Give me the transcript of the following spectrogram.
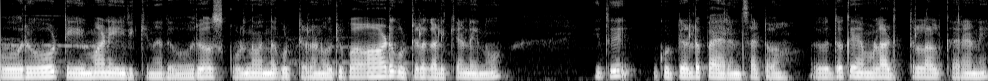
ഓരോ ടീമാണ് ഇരിക്കുന്നത്. ഓരോ സ്കൂളിൽ നിന്ന് വന്ന കുട്ടികളാണ്. ഒരുപാട് കുട്ടികൾ കളിക്കാണ്ടായിരുന്നു. ഇത് കുട്ടികളുടെ പാരൻസ് ആട്ടോ. ഇതൊക്കെ നമ്മളെ അടുത്തുള്ള ആൾക്കാരാണ്.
